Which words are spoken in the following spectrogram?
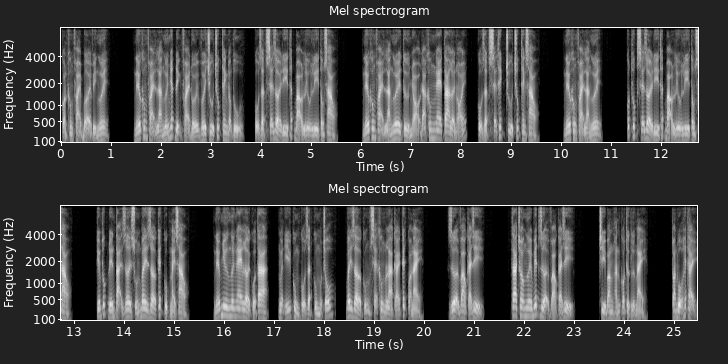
còn không phải bởi vì ngươi? Nếu không phải là ngươi nhất định phải đối với chu trúc thanh động thủ, cổ giật sẽ rời đi thất bảo lưu ly tông sao? Nếu không phải là ngươi từ nhỏ đã không nghe ta lời nói, cổ giật sẽ thích chu trúc thanh sao? Nếu không phải là ngươi, cốt thúc sẽ rời đi thất bảo lưu ly tông sao? Kiếm thúc đến tại rơi xuống bây giờ kết cục này sao? Nếu như ngươi nghe lời của ta, nguyện ý cùng cổ giật cùng một chỗ, bây giờ cũng sẽ không là cái kết quả này. Dựa vào cái gì? Ta cho ngươi biết dựa vào cái gì? Chỉ bằng hắn có thực lực này. Toàn bộ hết thảy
